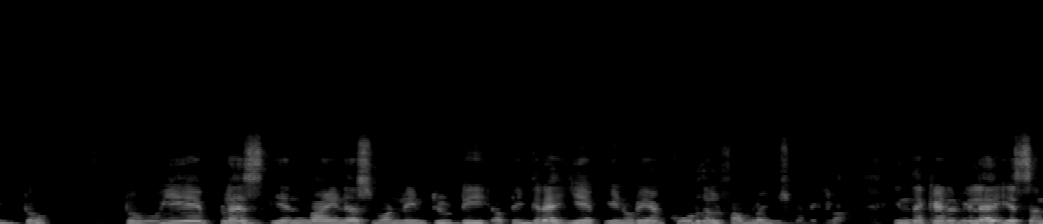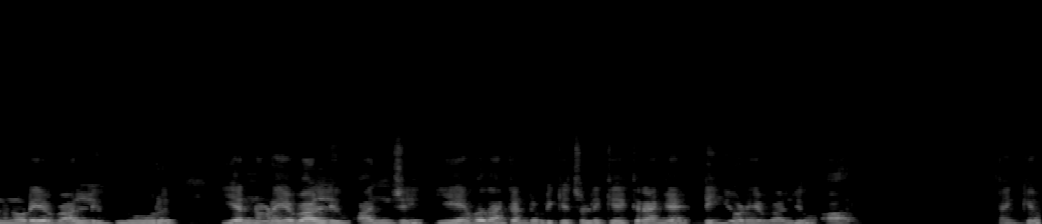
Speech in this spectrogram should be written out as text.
into two a plus n minus one into d அப்படிங்கிற ஏபியினுடைய கூடுதல் ஃபார்ம்லாம் யூஸ் பண்ணிக்கலாம். இந்த கேள்வியில் எஸ்என்னுடைய வேல்யூ நூறு என்னுடைய வேல்யூ அஞ்சு ஏவை தான் கண்டுபிடிக்க சொல்லி கேட்குறாங்க டியோடைய வேல்யூ ஆறு. தேங்க்யூ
